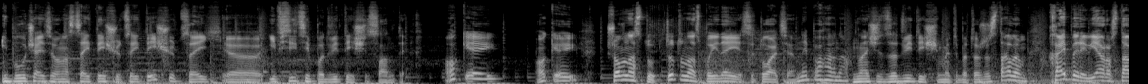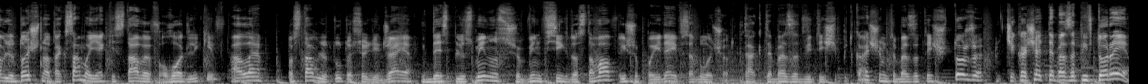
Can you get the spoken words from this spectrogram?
і виходить, у нас цей тисячу, цей тисячу, цей е, і всі ці по 2000 санти. Окей. Окей, що в нас тут? Тут у нас, по ідеї, ситуація непогана. Значить, за 2000 ми тебе теж ставимо. Хайперів я розставлю точно так само, як і ставив годліків, але поставлю тут ось діджея десь плюс-мінус, щоб він всіх доставав і щоб, по ідеї, все було чітко. Так, тебе за 2000 підкачуємо, тебе за 1000 теж. Чи качать тебе за півтори?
